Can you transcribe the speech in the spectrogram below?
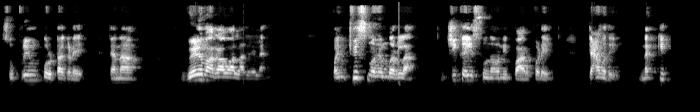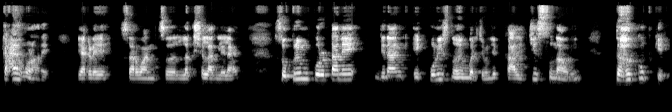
सुप्रीम कोर्टाकडे त्यांना वेळ मागावा लागलेला आहे. पंचवीस नोव्हेंबरला जी काही सुनावणी पार पडेल त्यामध्ये नक्की काय होणार आहे याकडे सर्वांचं लक्ष लागलेलं आहे. सुप्रीम कोर्टाने दिनांक एकोणीस नोव्हेंबरची म्हणजे कालची सुनावणी तहकूब केली.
